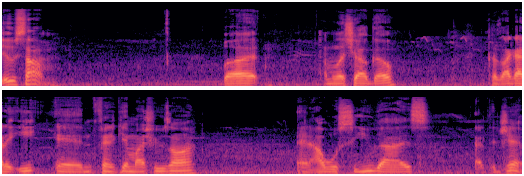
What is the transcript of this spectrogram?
Do something. But I'm gonna let y'all go because I gotta eat and finish getting my shoes on and I will see you guys at the gym.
